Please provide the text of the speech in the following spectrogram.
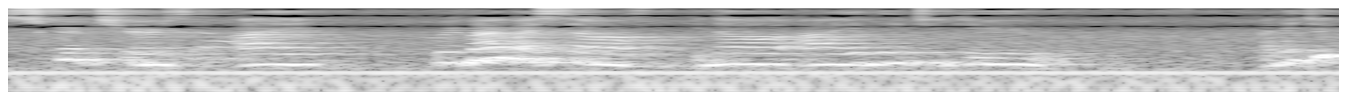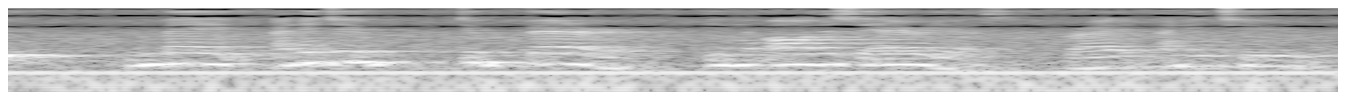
scriptures, I remind myself, you know, I need to do, I need to make, I need to do better in all these areas, right? I need to,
